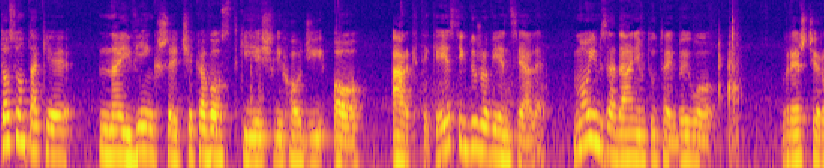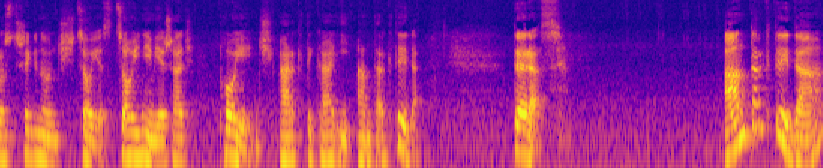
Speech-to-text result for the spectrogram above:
to są takie największe ciekawostki, jeśli chodzi o Arktykę. Jest ich dużo więcej, ale moim zadaniem tutaj było wreszcie rozstrzygnąć, co jest co i nie mieszać pojęć Arktyka i Antarktyda. Teraz Antarktyda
